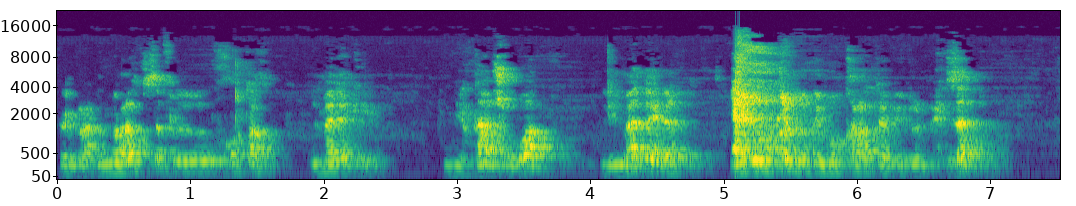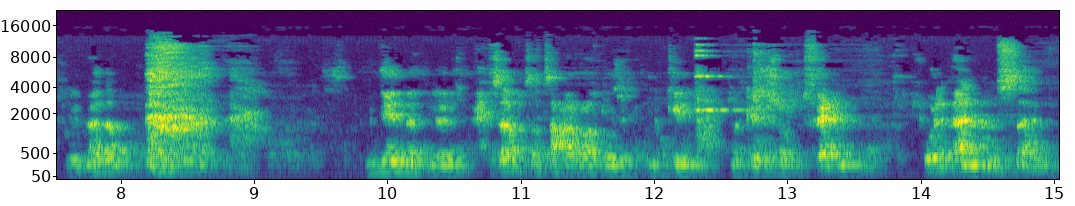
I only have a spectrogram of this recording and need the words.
في بعض المرات في الخطط الملكية. النقاش هو لماذا لا يمكن ديمقراطيه بدون أحزاب؟ لماذا؟ منين الأحزاب تتعرض يمكن ما كاينش رد فعل والآن سهل.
